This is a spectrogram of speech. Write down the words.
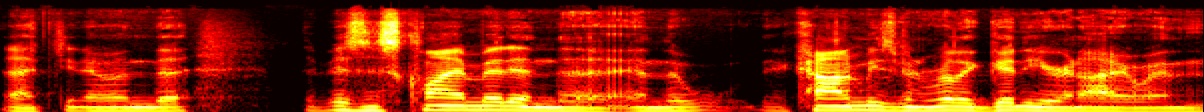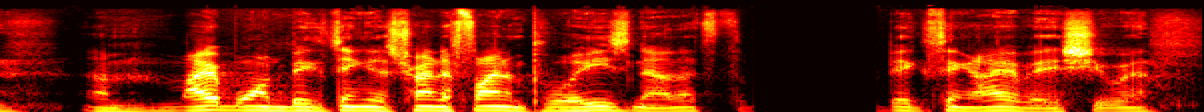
that you know, and the the business climate and the and the, the economy has been really good here in Iowa. And um, my one big thing is trying to find employees now. That's the big thing I have an issue with.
